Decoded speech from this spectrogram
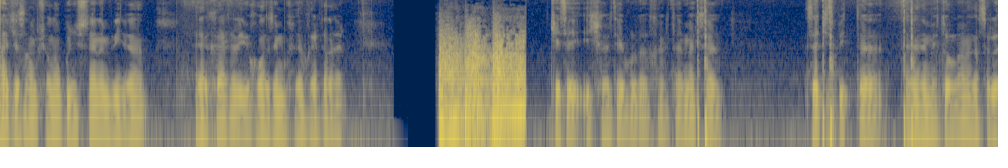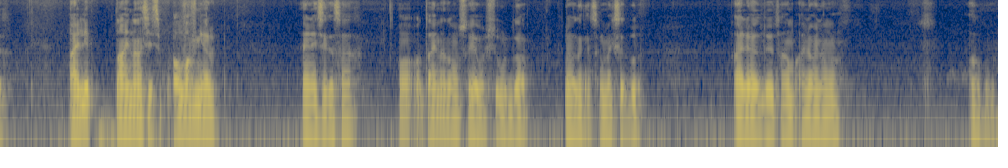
Herkese selam şu anda. Bugün sizlerle biriyle e, haritaları yoklayacağım. Muhtemelen haritalar. Kese ilk haritayı burada. Harita məqsəd 8 bitdə e, meteorlarla qaçırıq. Aylib daynan seçib. Allahım yarıb. Hər nəsə qaçaq. O, dayna da onsuz yavaşdı burada. Buradan qaçır. Məqsəd budur. Ali öldü. Tamam. Ali oynama. Al bunu.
